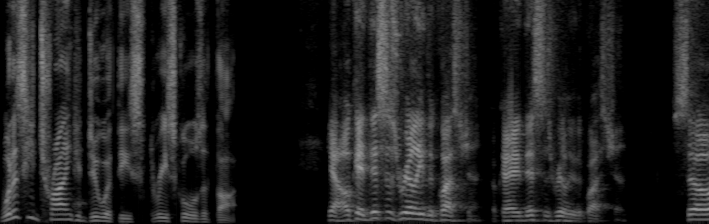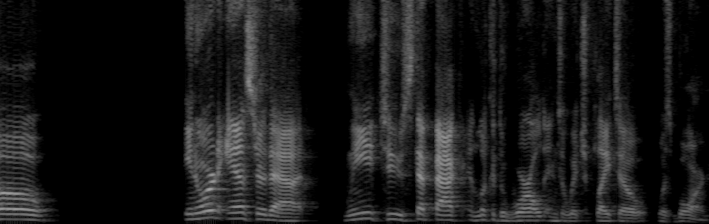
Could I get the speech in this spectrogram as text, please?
What is he trying to do with these three schools of thought? Yeah, okay, this is really the question. Okay, this is really the question. So, in order to answer that, we need to step back and look at the world into which Plato was born.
